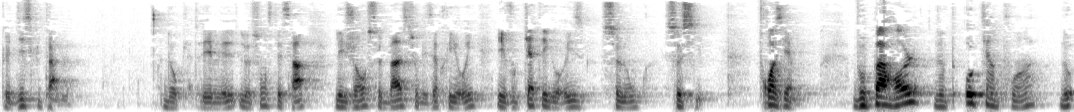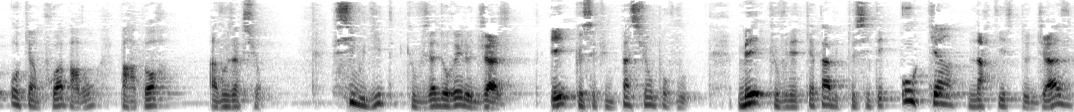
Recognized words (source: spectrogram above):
que discutable. Donc la deuxième leçon, c'était ça. Les gens se basent sur des a priori et vous catégorisent selon ceci. Troisième, vos paroles n'ont aucun point, aucun poids, pardon, par rapport à vos actions si vous dites que vous adorez le jazz et que c'est une passion pour vous, mais que vous n'êtes capable de citer aucun artiste de jazz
